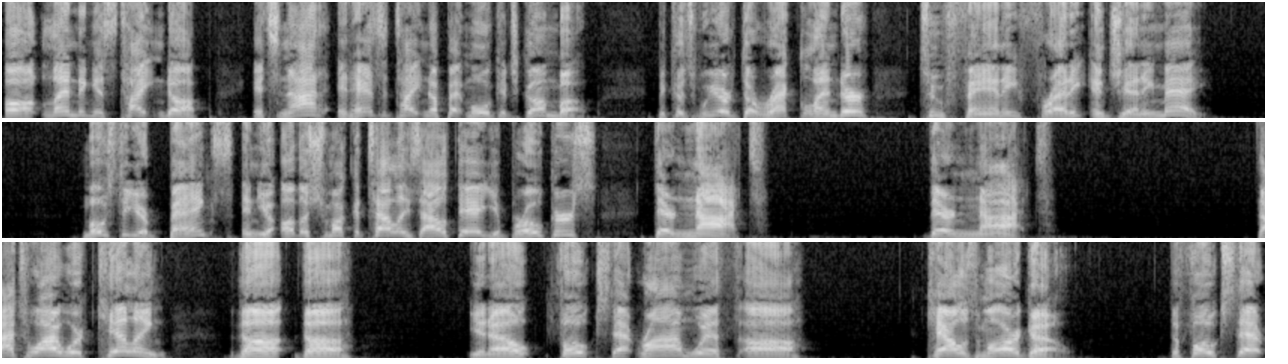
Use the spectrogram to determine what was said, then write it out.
uh, lending is tightened up. It's not, it hasn't tightened up at Mortgage Gumbo because we are direct lender to Fannie, Freddie, and Ginnie Mae. Most of your banks and your other schmuckatellis out there, your brokers, they're not. They're not. That's why we're killing the the you know folks that rhyme with uh Kells Margo, the folks that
